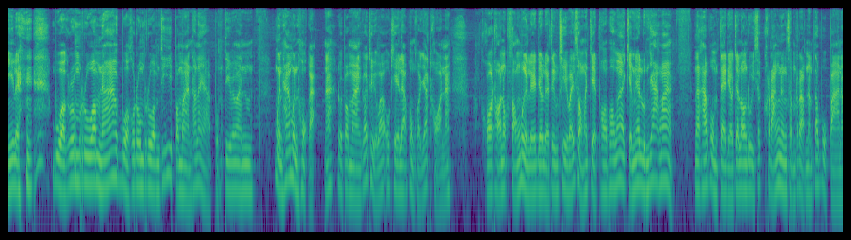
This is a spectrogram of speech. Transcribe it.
นี้เลย บวกรวมๆนะ บวกรวมๆที่ประมาณเท่าไหร่อะผมตีประมาณ หมื่นห้าหมื่นหกอะนะโดยประมาณก็ถือว่าโอเคแล้วผมขออนุญาตถอนนะขอถอนออกสองหมื่นเลยเดี๋ยวเหลือเต็มชีไว้สองพันเจ็ดพอเพราะว่าเกมเนี้ยลุ้นยากมากนะครับผมแต่เดี๋ยวจะลองดูอีกสักครั้งหนึ่งสำหรับน้ำเต้าปูปลานะ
